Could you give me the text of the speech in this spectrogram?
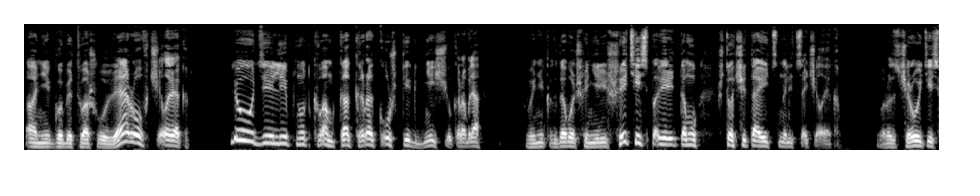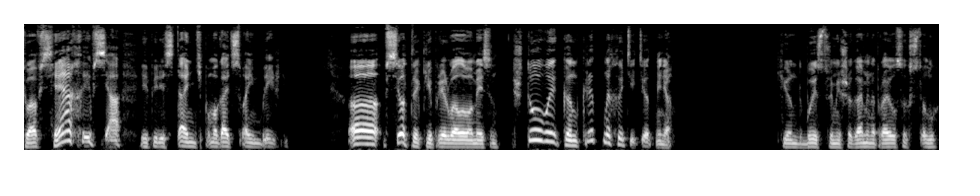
они губят вашу веру в человека. Люди липнут к вам, как ракушки к днищу корабля. Вы никогда больше не решитесь поверить тому, что читаете на лице человека. — вы разочаруетесь во всех и вся и перестанете помогать своим ближним. — А все-таки, — прервал его Мейсон, что вы конкретно хотите от меня? Кент быстрыми шагами направился к столу.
